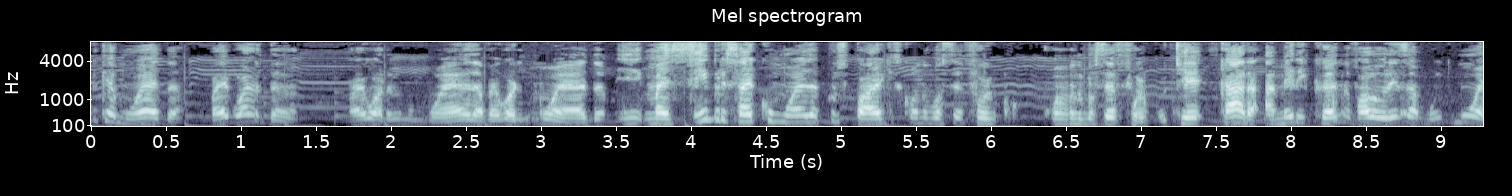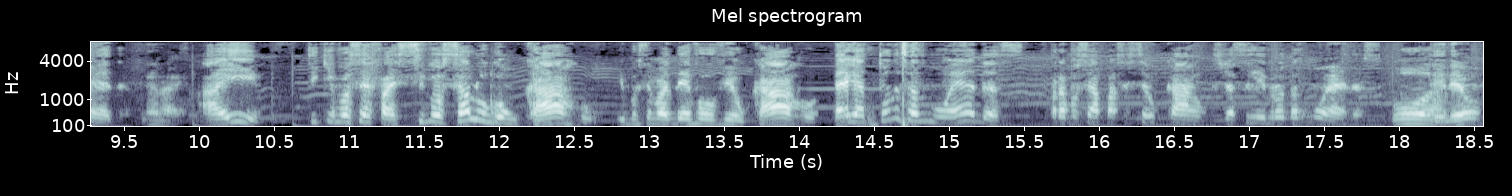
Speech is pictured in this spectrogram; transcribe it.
o que é moeda? Vai guardando vai guardando moeda, vai guardando moeda, e, mas sempre sai com moeda pros parques quando você for. Quando você for. Porque, cara, americano valoriza muito moeda. Aí, o que, que você faz? Se você alugou um carro e você vai devolver o carro, pega todas as moedas pra você abastecer o carro. Você já se livrou das moedas. Boa. Entendeu?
